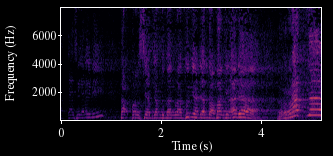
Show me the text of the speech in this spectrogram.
Tak kasih kali ini tak persiapkan tebang lagunya dan tak panggil ada Ratna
